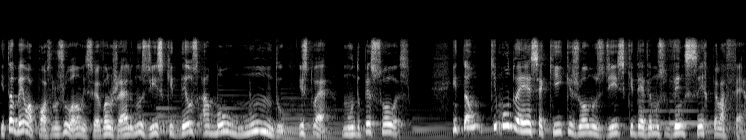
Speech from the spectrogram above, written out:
E também o apóstolo João, em seu evangelho, nos diz que Deus amou o mundo, isto é, mundo pessoas. Então, que mundo é esse aqui que João nos diz que devemos vencer pela fé?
